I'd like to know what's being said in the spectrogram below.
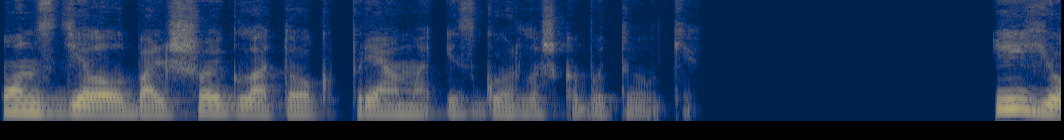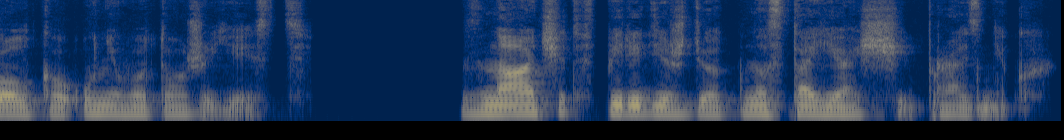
Он сделал большой глоток прямо из горлышка бутылки. И елка у него тоже есть. Значит, впереди ждет настоящий праздник.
